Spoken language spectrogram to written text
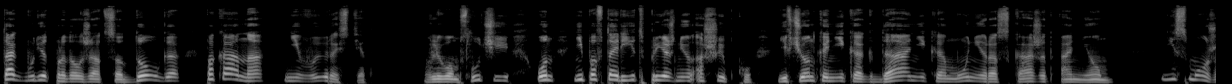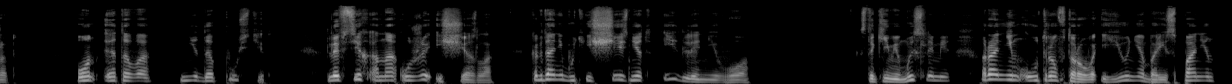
Так будет продолжаться долго, пока она не вырастет. В любом случае, он не повторит прежнюю ошибку. Девчонка никогда никому не расскажет о нем. Не сможет. Он этого не допустит. Для всех она уже исчезла. Когда-нибудь исчезнет и для него. С такими мыслями ранним утром 2 июня Борис Панин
